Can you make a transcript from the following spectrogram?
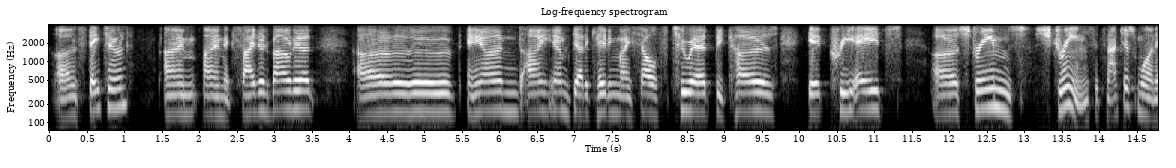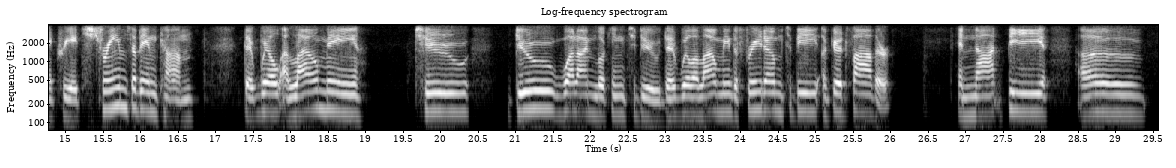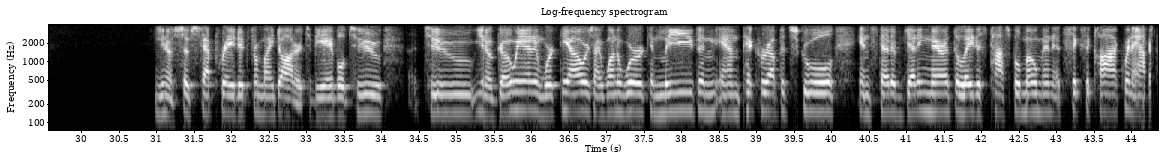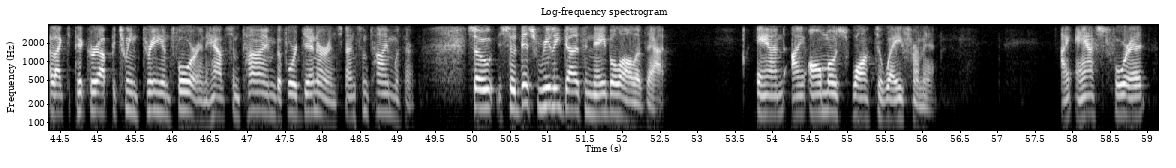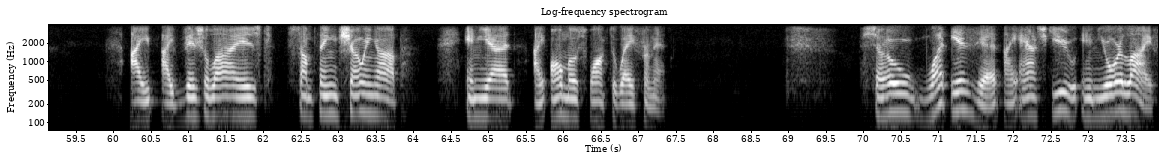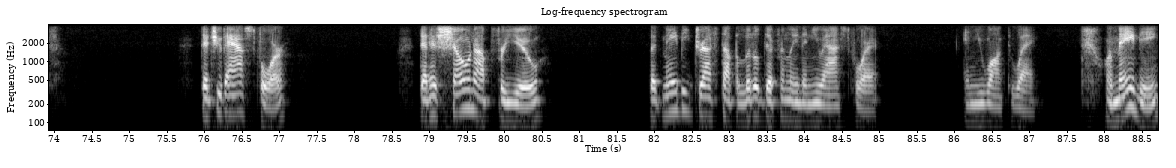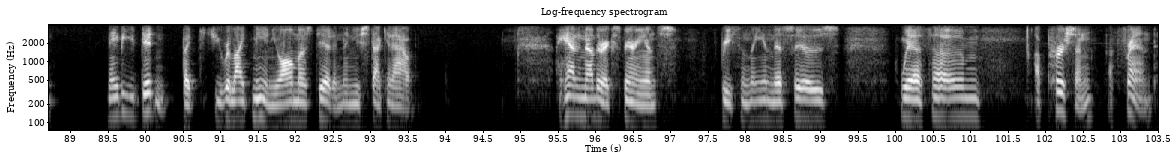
Uh, stay tuned. I'm I'm excited about it. Uh, and I am dedicating myself to it because it creates uh, streams, streams, it's not just one, it creates streams of income that will allow me to do what I'm looking to do, that will allow me the freedom to be a good father and not be uh, you know so separated from my daughter to be able to to you know go in and work the hours I want to work and leave and and pick her up at school instead of getting there at the latest possible moment at six o'clock when I like to pick her up between three and four and have some time before dinner and spend some time with her. So so this really does enable all of that. And I almost walked away from it. I asked for it I I visualized something showing up, and yet I almost walked away from it. So, what is it, I ask you, in your life that you've asked for, that has shown up for you, but maybe dressed up a little differently than you asked for it, and you walked away. Or maybe, maybe you didn't, but you were like me and you almost did, and then you stuck it out. I had another experience recently, and this is with um, a person, a friend,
